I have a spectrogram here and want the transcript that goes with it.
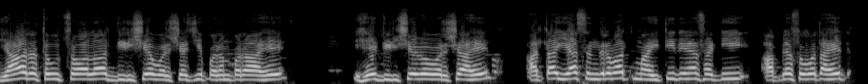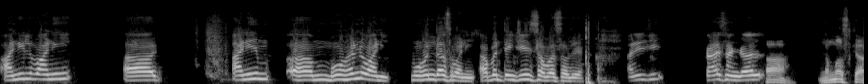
ह्या रथोत्सवाला दीडशे वर्षाची परंपरा आहे. हे दीडशेवं वर्ष आहे. आता या संदर्भात माहिती देण्यासाठी आपल्यासोबत आहेत अनिल वाणी आणि मोहन वाणी मोहनदास वाणी आपण त्यांच्याशी संवाद साधूया अनिलजी काय सांगाल? हा नमस्कार.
